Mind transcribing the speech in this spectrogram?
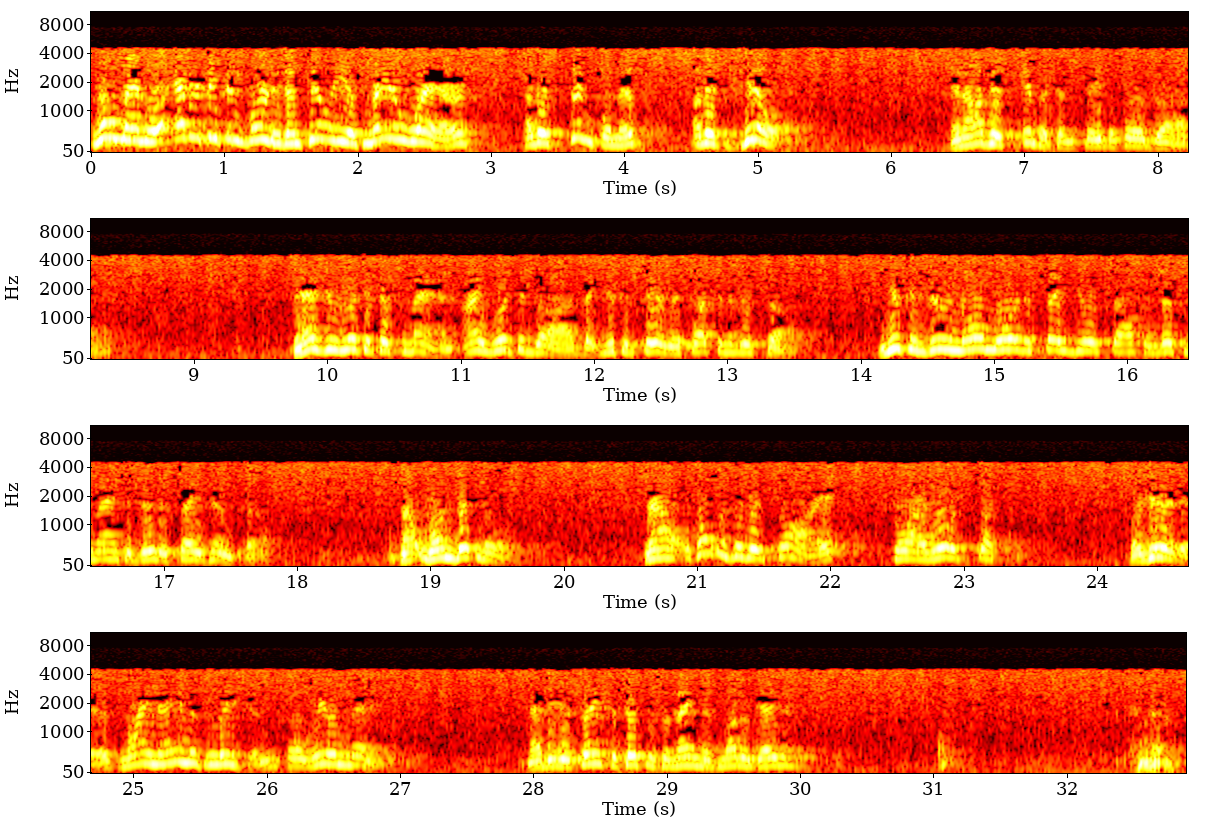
No man will ever be converted until he is made aware of his sinfulness, of his guilt, and of his impotency before God. And as you look at this man, I would to God that you could see a reflection of yourself. You can do no more to save yourself than this man could do to save himself. Not one bit more. Now, what was the reply to our Lord's question? Well, here it is. My name is Legion, for we are many. Now, do you think that this was the name his mother gave him? No.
